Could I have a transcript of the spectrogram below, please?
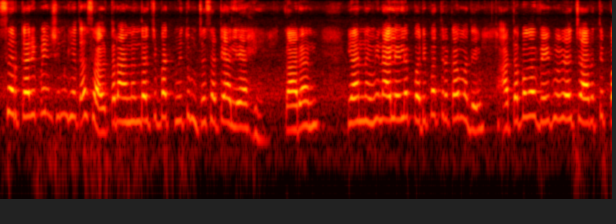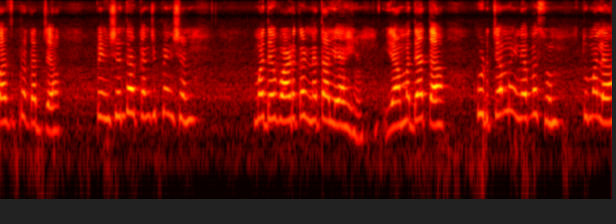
सरकारी पेन्शन घेत असाल तर आनंदाची बातमी तुमच्यासाठी आली आहे. कारण या नवीन आलेल्या परिपत्रकामध्ये आता बघा वेगवेगळ्या चार ते पाच प्रकारच्या पेन्शनधारकांची पेन्शनमध्ये वाढ करण्यात आली आहे. यामध्ये आता पुढच्या महिन्यापासून तुम्हाला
